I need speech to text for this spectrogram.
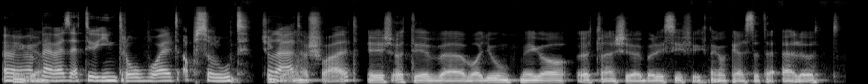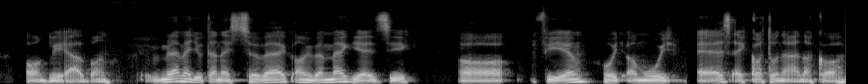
Igen. bevezető intro volt, abszolút csodálatos volt. És öt évvel vagyunk még a 50-es évekbeli szifiknek a kezdete előtt Angliában. Lemegy utána egy szöveg, amiben megjegyzik a film, hogy amúgy ez egy katonának a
